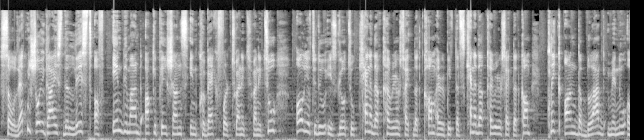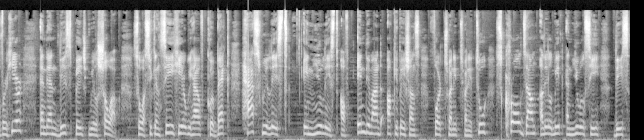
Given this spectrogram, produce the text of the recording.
So let me show you guys the list of in-demand occupations in Quebec for 2022. All you have to do is go to canadacareersite.com. I repeat, that's canadacareersite.com. Click on the blog menu over here and then this page will show up. So as you can see here, we have Quebec has released a new list of in-demand occupations for 2022. Scroll down a little bit and you will see this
